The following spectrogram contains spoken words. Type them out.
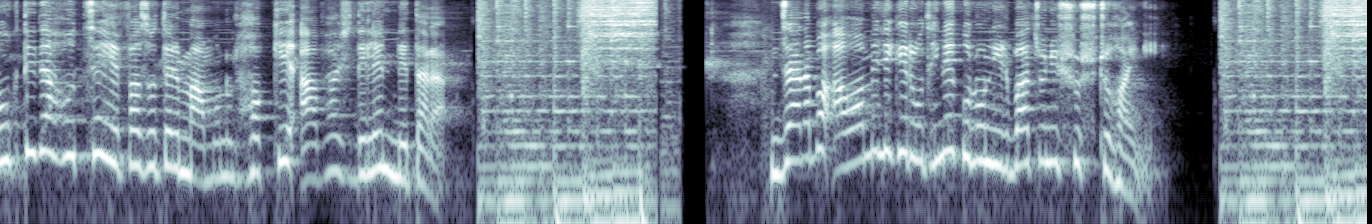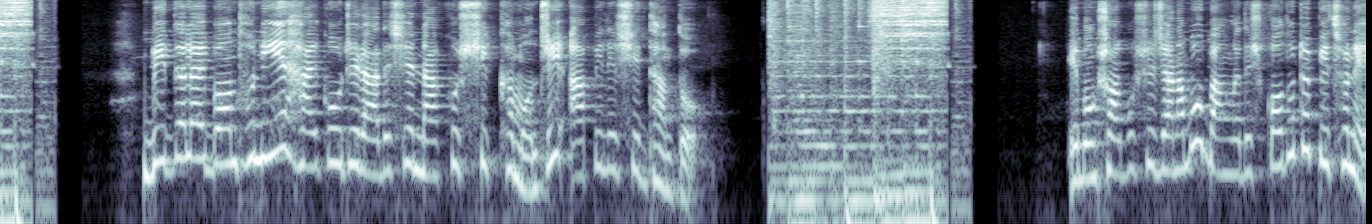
মুক্তি দেওয়া হচ্ছে হেফাজতের মামুনুল হককে আভাস দিলেন নেতারা। জানাব, আওয়ামী লীগের অধীনে কোনো নির্বাচনই সুষ্ঠু হয়নি। বিদ্যালয় বন্ধ নিয়ে হাইকোর্টের আদেশে নাখোশ শিক্ষামন্ত্রী আপিলের সিদ্ধান্ত। এবং সর্বশেষ জানাব, বাংলাদেশ কতটা পেছনে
